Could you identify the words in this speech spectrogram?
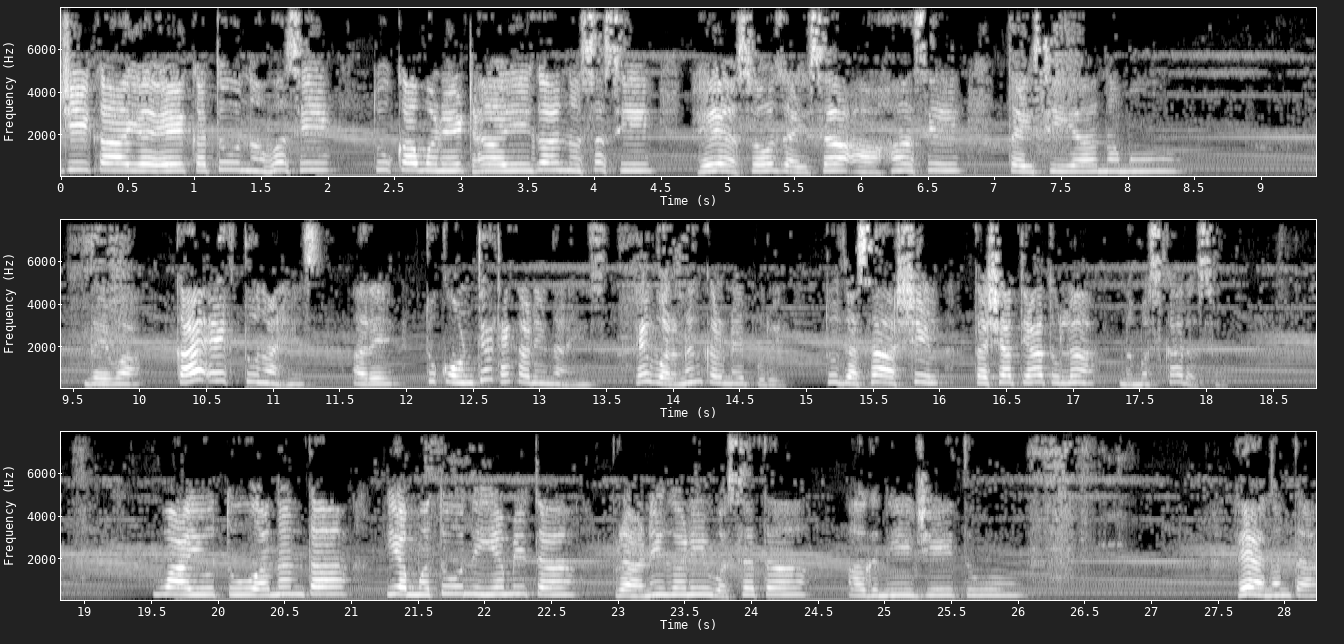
जी काय एक तू नवसी तू कवणे ठाई गा नससी? हे असो जैसा आहासी तैसिया नमो. देवा काय एक तू नाहीस? अरे तू कोणत्या ठिकाणी नाहीस? हे वर्णन करणे पुरे. तू जसा असशील तशा त्या तुला नमस्कार असो. वायू तू अनंत यम तू नियमिता प्राणीगणी वसता अग्निजी तू. हे अनंता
